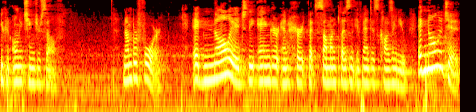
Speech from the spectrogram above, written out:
You can only change yourself. Number four, acknowledge the anger and hurt that some unpleasant event is causing you. Acknowledge it.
